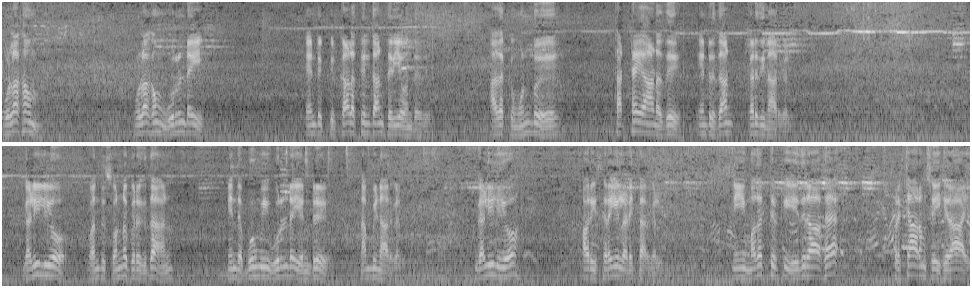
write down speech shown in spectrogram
உலகம் உலகம் உருண்டை என்று பிற்காலத்தில் தான் தெரிய வந்தது. அதற்கு முன்பு தட்டையானது என்று தான் கருதினார்கள். கலீலியோ வந்து சொன்ன பிறகுதான் இந்த பூமி உருண்டை என்று நம்பினார்கள். கலீலியோ அவரை சிறையில் அடைத்தார்கள். நீ மதத்திற்கு எதிராக பிரச்சாரம் செய்கிறாய்.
